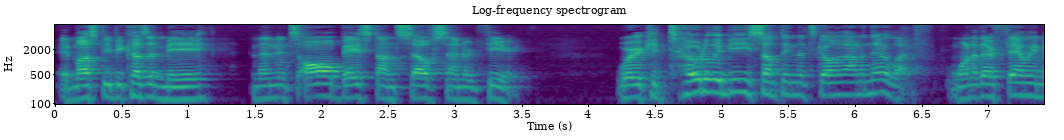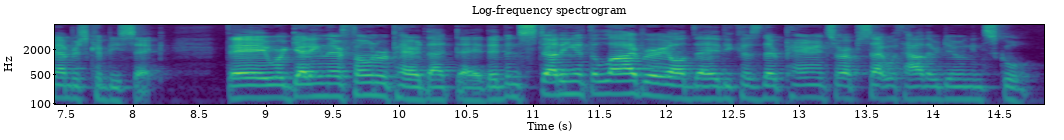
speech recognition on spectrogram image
It must be because of me. And then it's all based on self centered fear, where it could totally be something that's going on in their life. One of their family members could be sick. They were getting their phone repaired that day. They've been studying at the library all day because their parents are upset with how they're doing in school.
